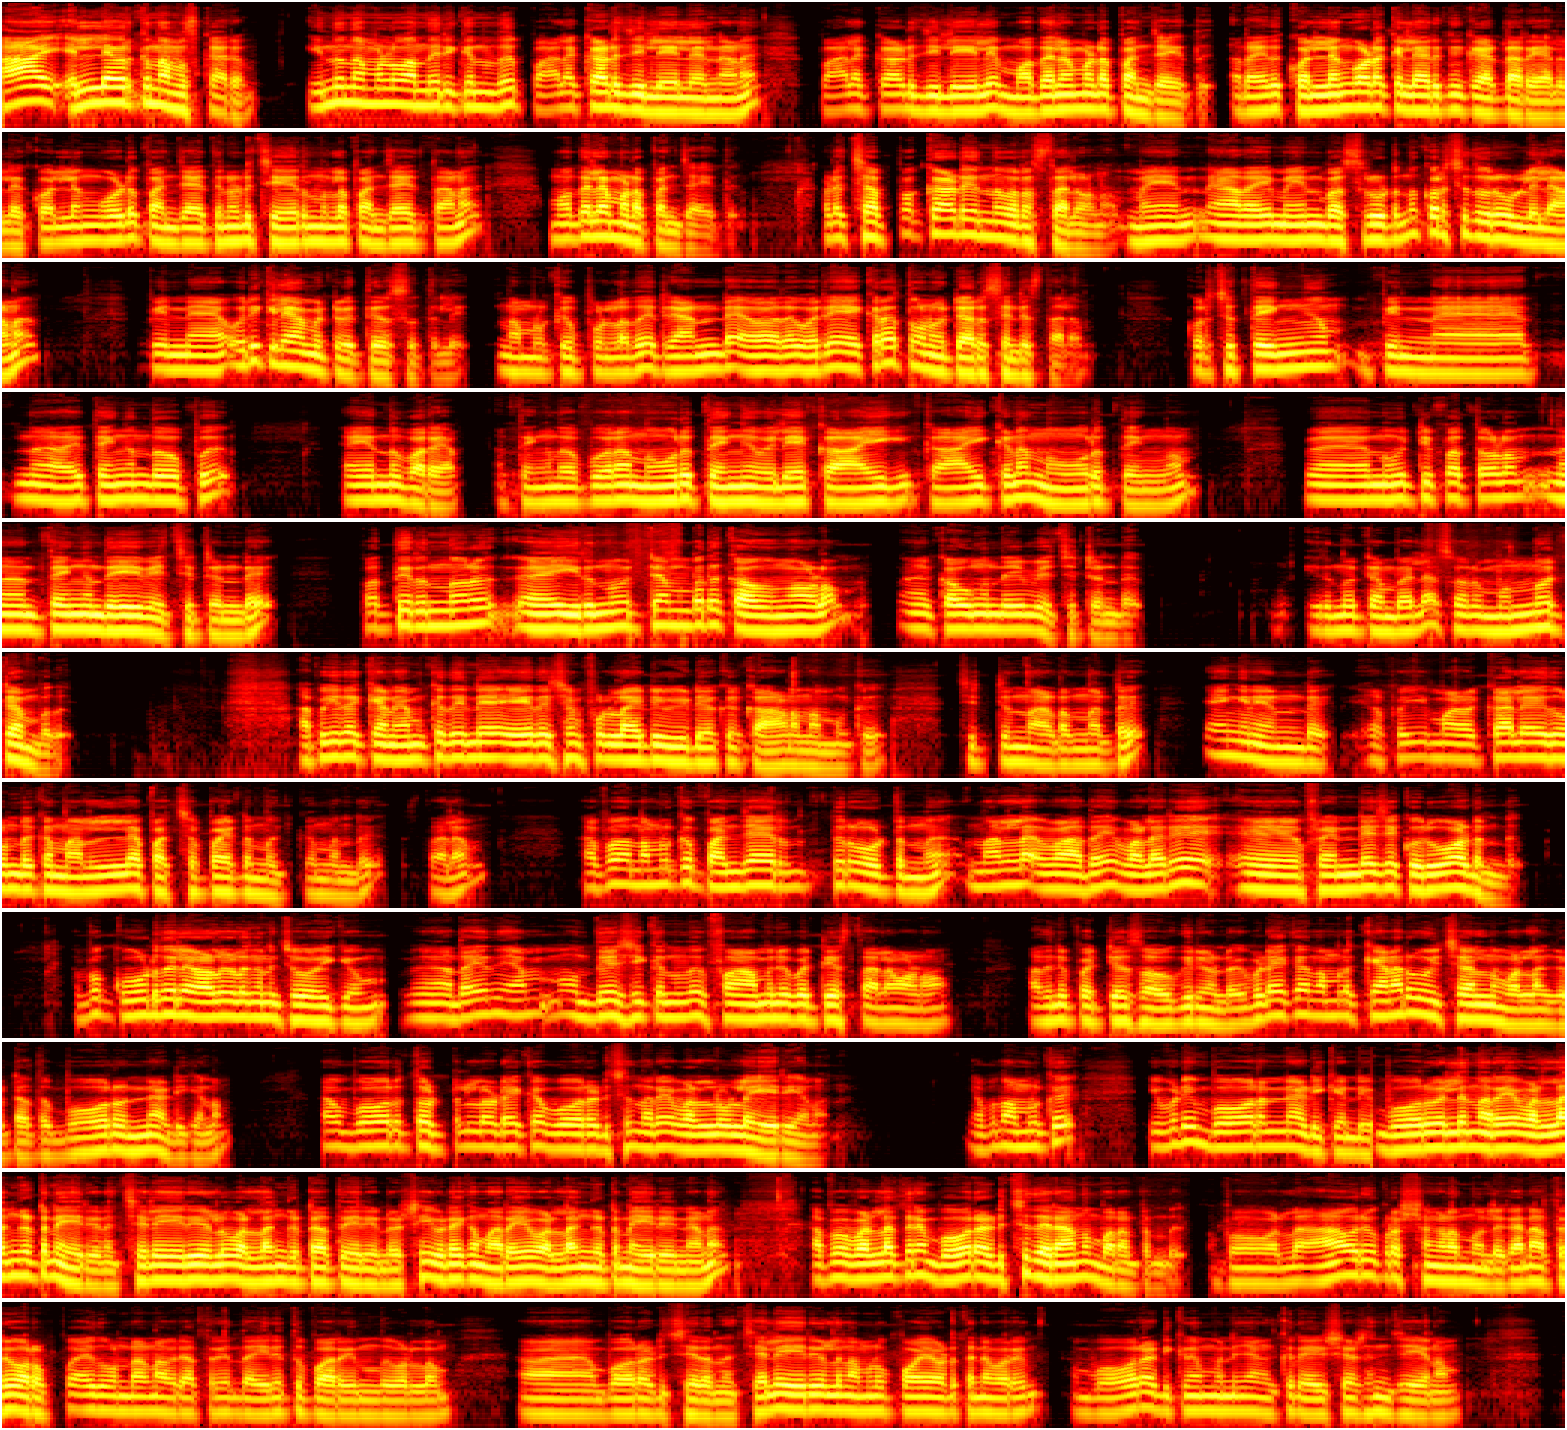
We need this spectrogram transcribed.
Hi എല്ലാവർക്കും നമസ്കാരം. ഇന്ന് നമ്മൾ വന്നിരിക്കുന്നത് പാലക്കാട് ജില്ലയിൽ തന്നെയാണ്. പാലക്കാട് ജില്ലയിലെ മുതലമട പഞ്ചായത്ത്. അതായത് കൊല്ലങ്കോടൊക്കെ എല്ലാവർക്കും കേട്ടറിയാമല്ലോ കൊല്ലങ്കോട് പഞ്ചായത്തിനോട് ചേർന്നുള്ള പഞ്ചായത്താണ് മുതലമട പഞ്ചായത്ത്. അവിടെ ചപ്പക്കാട് എന്ന് പറഞ്ഞ സ്ഥലമാണ്. മെയിൻ അതായത് മെയിൻ ബസ് റൂട്ടിൽ നിന്ന് കുറച്ച് ദൂരം ഉള്ളിലാണ്. പിന്നെ ഒരു കിലോമീറ്റർ വ്യത്യാസത്തിൽ നമ്മൾക്ക് ഇപ്പോൾ ഉള്ളത് രണ്ട് അതായത് ഒരേ ഏക്കറ തൊണ്ണൂറ്റാറ് സെന്റ് സ്ഥലം. കുറച്ച് തെങ്ങും പിന്നെ അതായത് തെങ്ങും തോപ്പ് എന്ന് പറയാം. തെങ്ങും തോപ്പ് പറയാം നൂറ് തെങ്ങ് വലിയ കായ് കായ്ക്കണ നൂറ് തെങ്ങും. നൂറ്റി പത്തോളം തെങ്ങും തൈ വെച്ചിട്ടുണ്ട്. പത്തിരുന്നൂറ് ഇരുന്നൂറ്റമ്പത് കവുങ്ങോളം കവുങ്ങും തൈ വെച്ചിട്ടുണ്ട്. ഇരുന്നൂറ്റമ്പതല്ല സോറി മുന്നൂറ്റമ്പത്. അപ്പോൾ ഇതൊക്കെയാണ്. നമുക്കിതിന്റെ ഏകദേശം ഫുള്ളായിട്ട് വീഡിയോ ഒക്കെ കാണാം നമുക്ക്. ചുറ്റും നടന്നിട്ട് എങ്ങനെയുണ്ട്? അപ്പോൾ ഈ മഴക്കാലം ആയതുകൊണ്ടൊക്കെ നല്ല പച്ചപ്പായിട്ട് നിൽക്കുന്നുണ്ട് സ്ഥലം. അപ്പോൾ നമ്മൾക്ക് പഞ്ചായത്ത് റോട്ടിൽ നിന്ന് നല്ല അതായത് വളരെ ഫ്രണ്ടേജ് ഒക്കെ ഒരുപാടുണ്ട്. അപ്പോൾ കൂടുതൽ ആളുകൾ ഇങ്ങനെ ചോദിക്കും അതായത് ഞാൻ ഉദ്ദേശിക്കുന്നത് ഫാമിന് പറ്റിയ സ്ഥലമാണോ? അതിന് പറ്റിയ സൗകര്യമുണ്ട്. ഇവിടെയൊക്കെ നമ്മൾ കിണർ കുഴിച്ചാലൊന്നും വെള്ളം കിട്ടാത്ത ബോർ തന്നെ അടിക്കണം. ബോർ തൊട്ടുള്ളവിടെയൊക്കെ ബോറടിച്ച് നിറയെ വെള്ളമുള്ള ഏരിയയാണ് അപ്പോൾ നമുക്ക് ഇവിടെയും ബോർ തന്നെ അടിക്കേണ്ടി ബോർവെല്ലിൽ നിറയെ വെള്ളം കിട്ടുന്ന ഏരിയയാണ് ചില ഏരിയകൾ വെള്ളം കിട്ടാത്ത ഏരിയ ഉണ്ട് പക്ഷേ ഇവിടെയൊക്കെ നിറയെ വെള്ളം കിട്ടുന്ന ഏരിയ തന്നെയാണ്. അപ്പോൾ വെള്ളത്തിന് ബോർ അടിച്ച് തരാമെന്നും പറഞ്ഞിട്ടുണ്ട്. അപ്പോൾ വെള്ളം ആ ഒരു പ്രശ്നങ്ങളൊന്നുമില്ല കാരണം അത്രയും ഉറപ്പായതുകൊണ്ടാണ് അവർ അത്രയും ധൈര്യത്തിൽ പറയുന്നത് വെള്ളം ബോർ അടിച്ച് തരുന്നത്. ചില ഏരിയകളിൽ നമ്മൾ പോയ അവിടെ തന്നെ പറയും ബോർ അടിക്കുന്നതിന് മുന്നേ ഞങ്ങൾക്ക് രജിസ്ട്രേഷൻ ചെയ്യണം.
